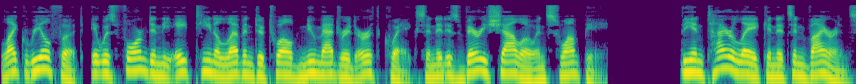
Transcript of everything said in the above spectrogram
Like Reelfoot, it was formed in the 1811–12 New Madrid earthquakes and it is very shallow and swampy. The entire lake and its environs,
